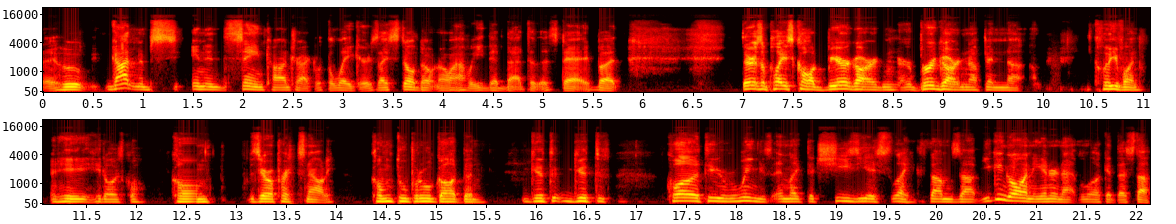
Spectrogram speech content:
uh, who got an, obs- an insane contract with the Lakers. I still don't know how he did that to this day, but there's a place called Beer Garden or Brew Garden up in uh, Cleveland, and he he'd always go, "Come zero personality, come to Brew Garden, get get quality wings," and like the cheesiest like thumbs up. You can go on the internet and look at this stuff,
